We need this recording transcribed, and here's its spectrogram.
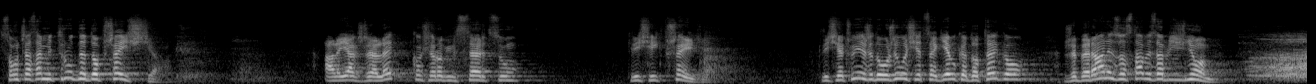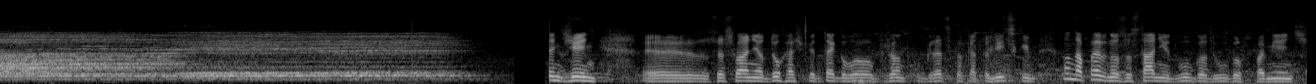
są czasami trudne do przejścia, ale jakże lekko się robi w sercu, kiedy się ich przejdzie. Kiedy się czuje, że dołożyło się cegiełkę do tego, żeby rany zostały zabliźnione. Ten dzień zesłania Ducha Świętego w obrządku grecko-katolickim no na pewno zostanie długo, długo w pamięci.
